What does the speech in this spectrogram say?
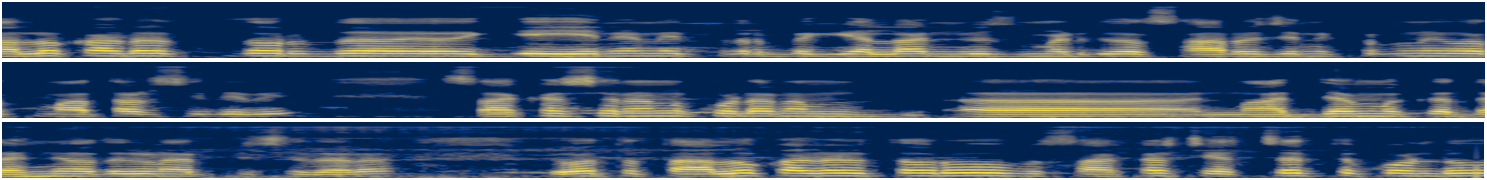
ತಾಲೂಕು ಆಡಳಿತದವ್ರದ್ದು ಏನೇನೈತೆ ಅದ್ರ ಬಗ್ಗೆ ಎಲ್ಲ ನ್ಯೂಸ್ ಮಾಡಿದ್ವಿ ಸಾರ್ವಜನಿಕರನ್ನು ಇವತ್ತು ಮಾತಾಡ್ಸಿದೀವಿ. ಸಾಕಷ್ಟು ಜನನು ಕೂಡ ನಮ್ಮ ಮಾಧ್ಯಮಕ್ಕೆ ಧನ್ಯವಾದಗಳನ್ನ ಅರ್ಪಿಸಿದ್ದಾರೆ ಇವತ್ತು ತಾಲೂಕು ಆಡಳಿತವರು ಸಾಕಷ್ಟು ಎಚ್ಚೆತ್ತುಕೊಂಡು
